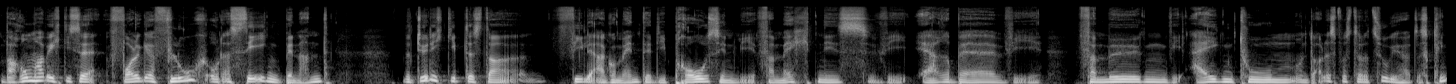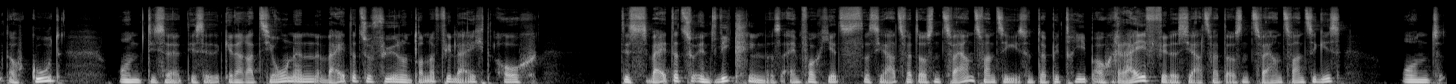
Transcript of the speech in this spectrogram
Warum habe ich diese Folge Fluch oder Segen benannt? Natürlich gibt es da viele Argumente, die pro sind, wie Vermächtnis, wie Erbe, wie Vermögen, wie Eigentum und alles, was da dazugehört. Das klingt auch gut und diese, diese Generationen weiterzuführen und dann vielleicht auch das weiterzuentwickeln, dass einfach jetzt das Jahr 2022 ist und der Betrieb auch reif für das Jahr 2022 ist und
